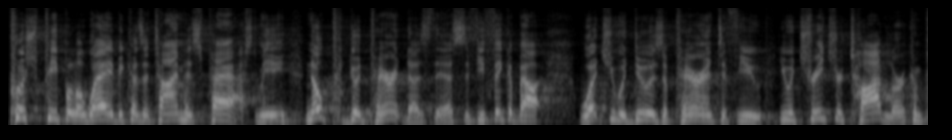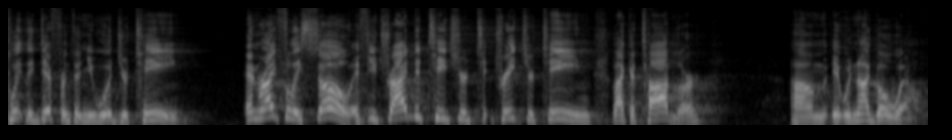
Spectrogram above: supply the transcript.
push people away because a time has passed. I mean, no good parent does this. If you think about what you would do as a parent, if you, you would treat your toddler completely different than you would your teen. And rightfully so. If you tried to teach your t- treat your teen like a toddler, um, it would not go well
